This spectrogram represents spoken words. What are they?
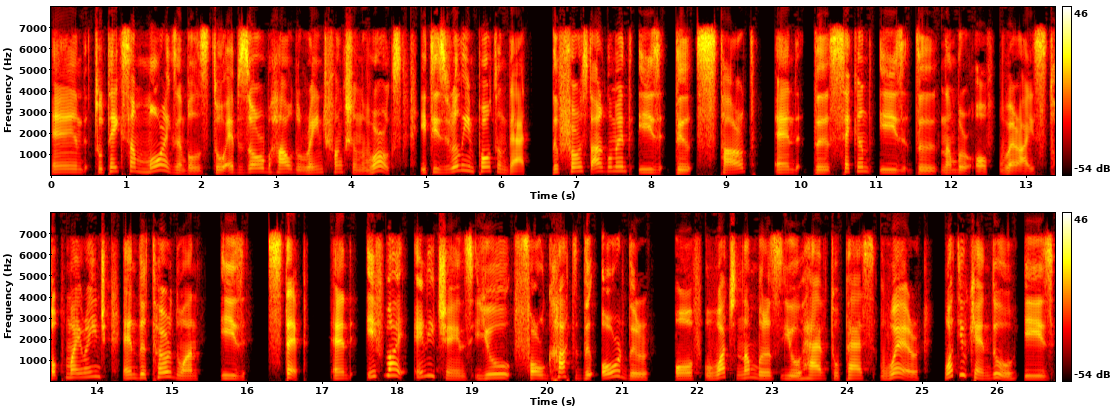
And to take some more examples to absorb how the range function works, it is really important that the first argument is the start and the second is the number of where I stop my range and the third one is step. And if by any chance you forgot the order of what numbers you have to pass where, what you can do is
